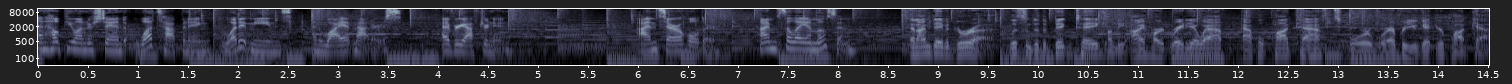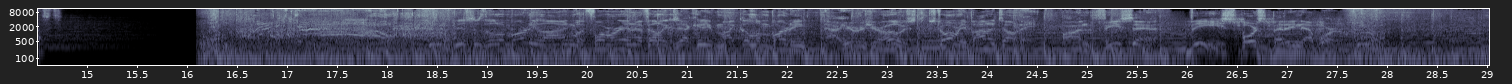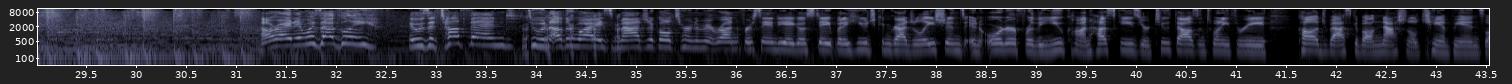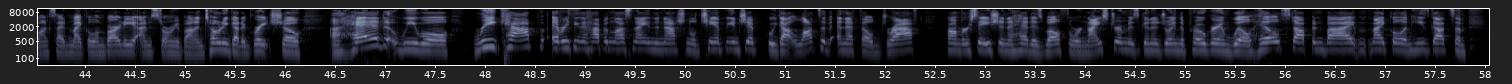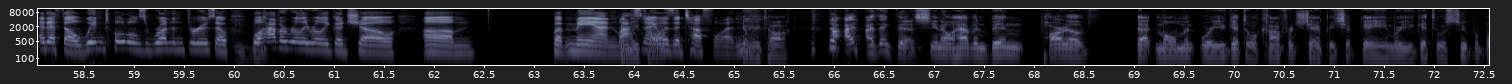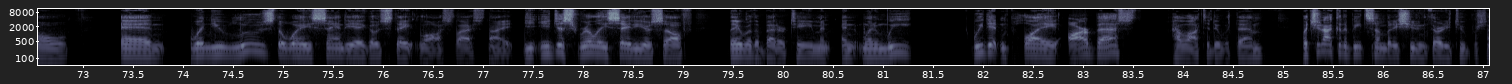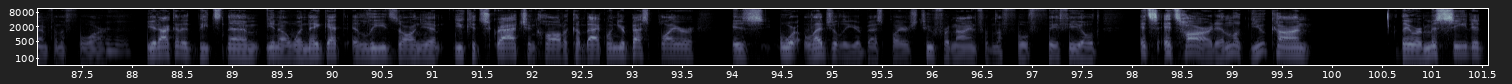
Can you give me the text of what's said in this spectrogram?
and help you understand what's happening, what it means, and why it matters every afternoon. I'm Sarah Holder. I'm Saleha Mohsin. And I'm David Gura. Listen to the Big Take on the iHeartRadio app, Apple Podcasts, or wherever you get your podcasts. This is the Lombardi line with former NFL executive Michael Lombardi. Now here is your host, Stormy Buonantony, on VSIN, the Sports Betting Network. All right, it was ugly. It was a tough end to an otherwise magical tournament run for San Diego State, but a huge congratulations in order for the UConn Huskies, your 2023 college basketball national champions. Alongside Michael Lombardi, I'm Stormy Buonantony. Got a great show ahead. We will recap everything that happened last night in the national championship. We got lots of NFL draft conversation ahead as well. Thor Nystrom is going to join the program. Will Hill stopping by, Michael, and he's got some NFL win totals running through. So mm-hmm. we'll have a really, really good show. Um, but man, last night was a tough one. Can we talk? I, I think this, you know, having been part of that moment where you get to a conference championship game or you get to a Super Bowl, and when you lose the way San Diego State lost last night, you, you just really say to yourself, they were the better team. And and when we we didn't play our best, had a lot to do with them. But you're not going to beat somebody shooting 32% from the floor. Mm-hmm. You're not going to beat them, you know, when they get leads on you. You could scratch and claw to come back. When your best player is, or allegedly your best player is two for nine from the full field, it's it's hard. And look, UConn, they were misseeded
